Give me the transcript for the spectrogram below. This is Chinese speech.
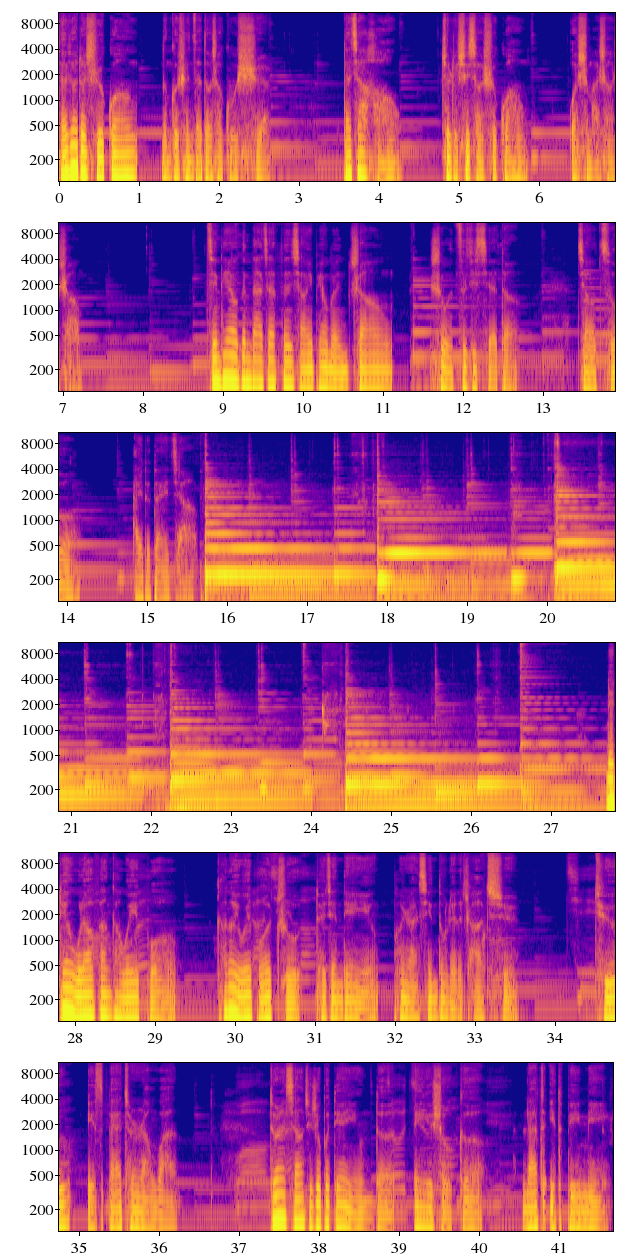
小小的时光能够承载多少故事？大家好，这里是小时光，我是马上上。今天要跟大家分享一篇文章，是我自己写的，叫做《爱的代价》。那天无聊翻看微博，看到有位博主推荐电影《怦然心动》里的插曲，Two is better than one。突然想起这部电影的另一首歌《Let It Be Me》，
